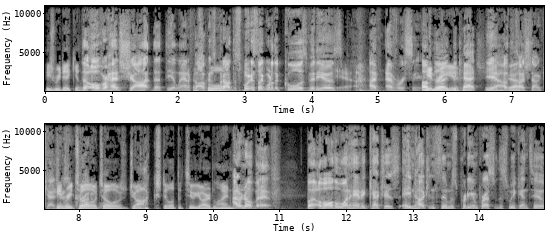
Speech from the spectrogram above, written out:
He's ridiculous. The overhead shot that the Atlanta Falcons cool. put out this morning is like one of the coolest videos Yeah. I've ever seen. Of Henry- the, the catch, yeah, of the touchdown catch. Was Henry incredible. To'oTo'o's jock still at the two yard line. I don't know, but but of all the one-handed catches, Aidan Hutchinson was pretty impressive this weekend too.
